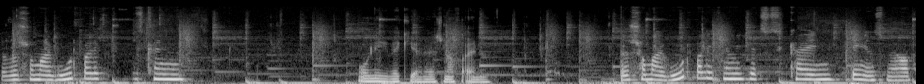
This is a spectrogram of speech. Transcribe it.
Das ist schon mal gut, weil ich jetzt kein. Oh nee, weg hier. Da ist noch eine. Das ist schon mal gut, weil ich nämlich jetzt kein Dingens mehr habe.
